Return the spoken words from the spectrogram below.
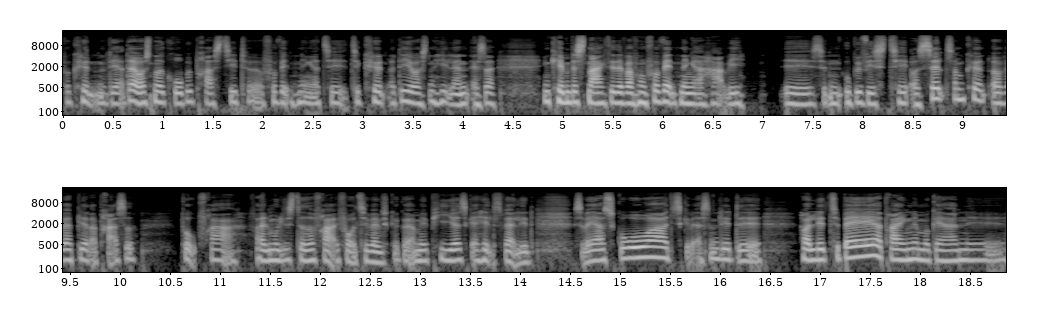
på kønnene der. Der er også noget gruppepres tit øh, og forventninger til, til køn, og det er jo også en helt anden, altså en kæmpe snak, det der, hvilke forventninger har vi øh, sådan ubevidst til os selv som køn, og hvad bliver der presset på fra, fra alle mulige steder fra, i forhold til, hvad vi skal gøre med piger. skal helst være lidt svære at score, og de skal være sådan lidt, øh, holde lidt tilbage, og drengene må gerne øh,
